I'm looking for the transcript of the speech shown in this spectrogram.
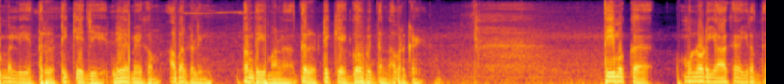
MLA Thiru T KG Neelamegam அவர்களின் தந்தையுமான திரு டி கே கோவிந்தன் அவர்கள். திமுக முன்னோடியாக இருந்த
